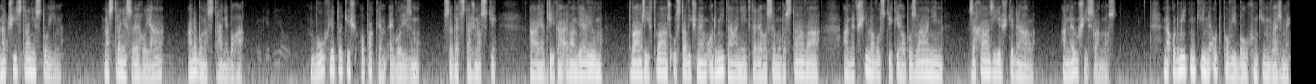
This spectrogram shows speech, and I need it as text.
na čí straně stojím. Na straně svého já, anebo na straně Boha. Bůh je totiž opakem egoismu, sebevstažnosti a, jak říká Evangelium, tváří v tvář ustavičnému odmítání, kterého se mu dostává, a nevšímavosti k jeho pozváním, zachází ještě dál a neruší slavnost. Na odmítnutí neodpoví bouchnutím dveřmi,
